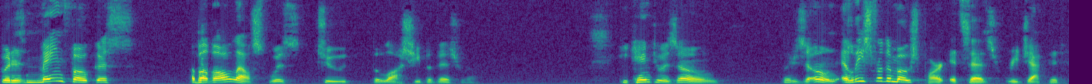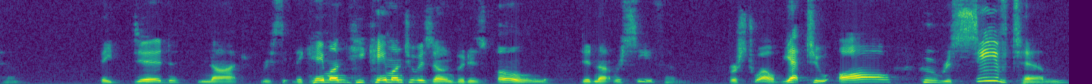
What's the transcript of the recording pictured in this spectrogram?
But his main focus, above all else, was to the lost sheep of Israel. He came to his own, but his own, at least for the most part, it says, rejected him. They did not receive. They came on, he came unto his own, but his own did not receive him. Verse 12, yet to all who received him,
